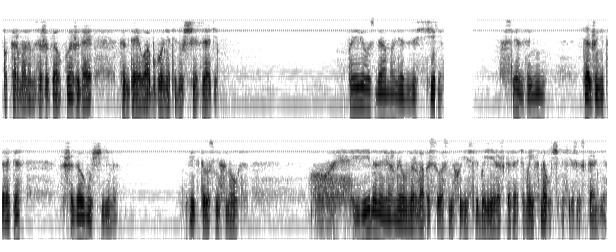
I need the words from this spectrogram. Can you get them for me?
по карманам зажигалку, ожидая, когда его обгонят идущие сзади. Появилась дама лет за семь. Вслед за ними, также не торопясь, шагал мужчина. Виктор усмехнулся. Ой, Ирина, наверное, умерла бы со смеху, если бы ей рассказать о моих научных изысканиях.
